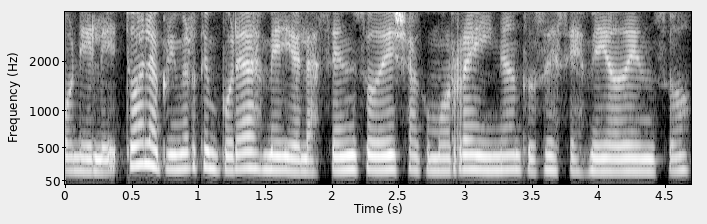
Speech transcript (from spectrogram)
ponele, toda la primera temporada es medio el ascenso de ella como reina, entonces es medio denso.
